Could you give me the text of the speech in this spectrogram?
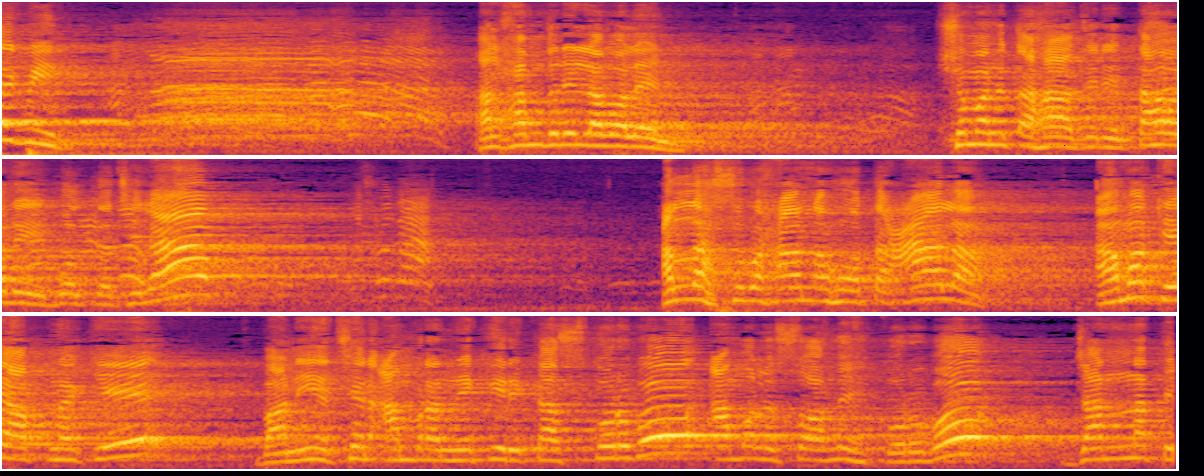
তাকবীর! আলহামদুলিল্লাহ বলেন। সমানিত হাজিরিন তাহলে বলতেছিলাম আল্লাহ সুবাহ আমাকে আপনাকে বানিয়েছেন, আমরা নেকির কাজ করব, আমল সহেহ করব, জান্নাতে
